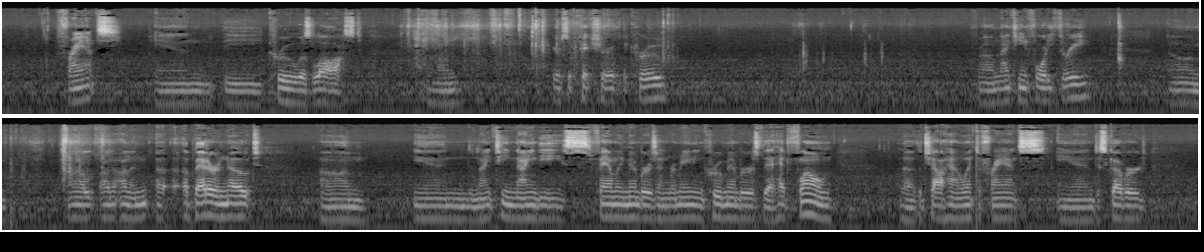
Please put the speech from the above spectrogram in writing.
France, and the crew was lost. Um, here's a picture of the crew from 1943. Um, on, a, on a, a, better note, um, in the 1990s, family members and remaining crew members that had flown uh, the Chowhound went to France and discovered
